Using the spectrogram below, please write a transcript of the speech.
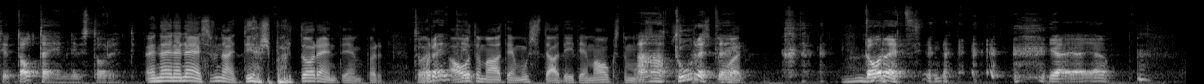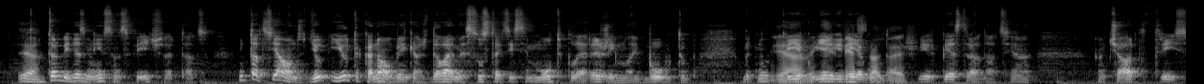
tie totēmi, nevis torrenti. E, Nē, nē, nē, es runāju tieši par torrentiem, par, par Torrentiem? automātiem uzstādītiem augstumos. Ah, Uz turetēm. to- Torrents. jā, jā, jā. Jā. Tur bija diezgan interesants feature. Tāds, nu, tāds jauns, ju- jūta, ka nav vienkārši davai mēs uztaisīsim multiplayer režīmu, lai būtu. Bet, nu, Jā, viņi ir ir, ir, ir piestrādāts. Jā, un Charta 3.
